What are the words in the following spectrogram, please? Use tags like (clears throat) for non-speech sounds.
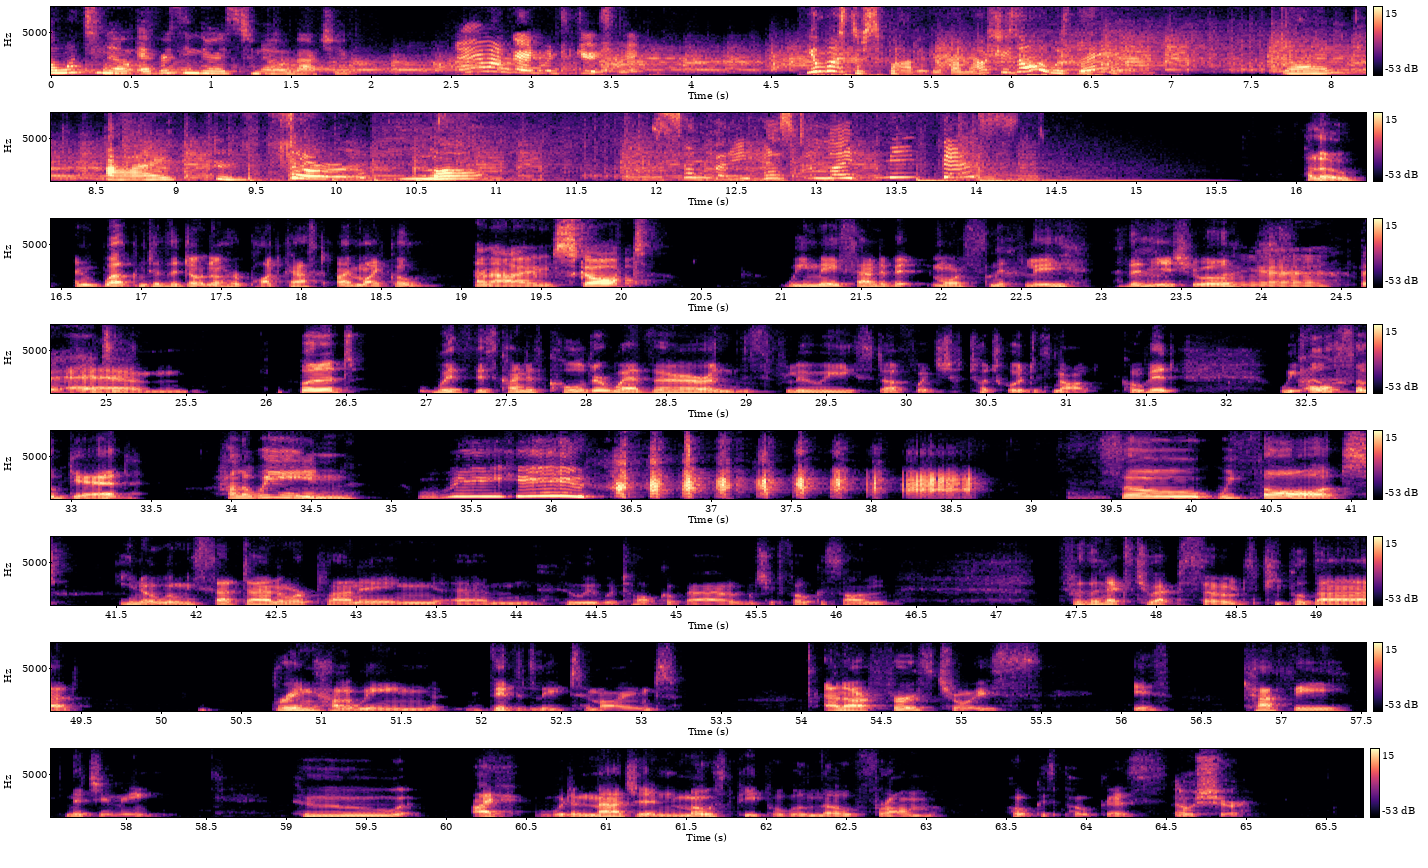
I want to know everything there is to know about you. I'm going to introduce me. You must have spotted her by now. She's always there. Don't I deserve love? Somebody has to like me best. Hello, and welcome to the Don't Know Her podcast. I'm Michael. And I'm Scott. We may sound a bit more sniffly (laughs) than usual, Yeah, a bit heady. um, but with this kind of colder weather and this fluey stuff, which touchwood is not COVID, we also get Halloween. Wee-hoo! (laughs) So we thought, you know, when we sat down and were planning um, who we would talk about, we should focus on for the next two episodes people that bring Halloween vividly to mind. And our first choice is Kathy Najimy, who I would imagine most people will know from Hocus Pocus oh, sure.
